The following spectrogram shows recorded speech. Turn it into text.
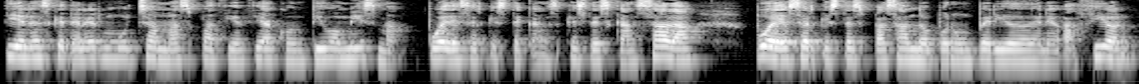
tienes que tener mucha más paciencia contigo misma. Puede ser que, estés cansada, puede ser que estés pasando por un periodo de negación,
